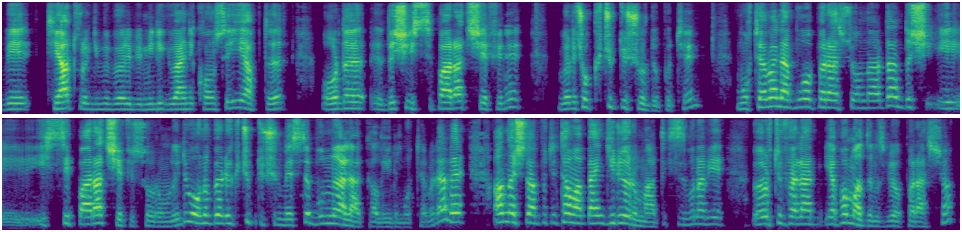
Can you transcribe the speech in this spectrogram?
bir tiyatro gibi böyle bir Milli Güvenlik Konseyi yaptı. Orada e, dış istihbarat şefini böyle çok küçük düşürdü Putin. Muhtemelen bu operasyonlardan dış e, istihbarat şefi sorumluydu. Onu böyle küçük düşürmesi de bununla alakalıydı muhtemelen ve anlaşılan Putin tamam ben giriyorum artık. Siz buna bir örtü falan yapamadınız bir operasyon.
